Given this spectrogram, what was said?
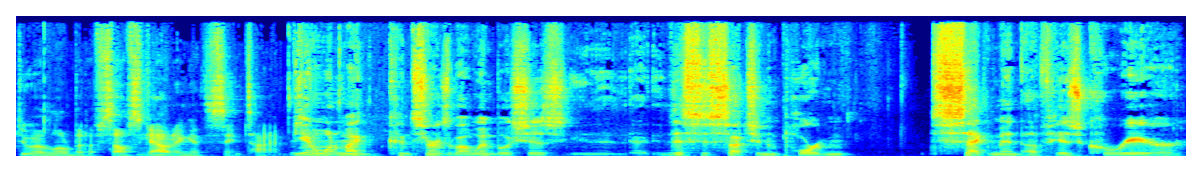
do a little bit of self scouting at the same time. So. You know, one of my concerns about Wimbush is this is such an important segment of his career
